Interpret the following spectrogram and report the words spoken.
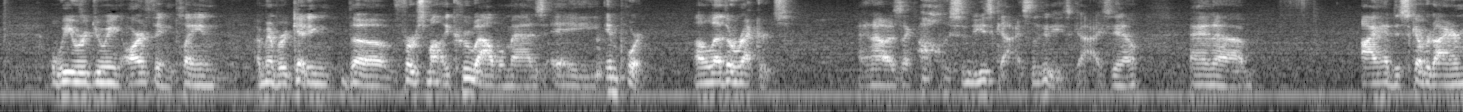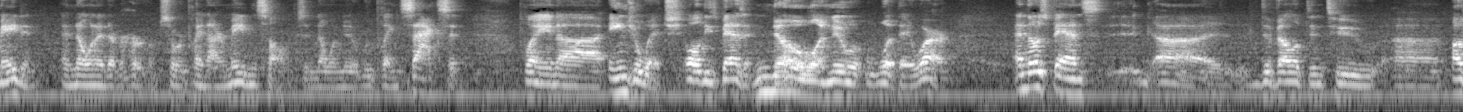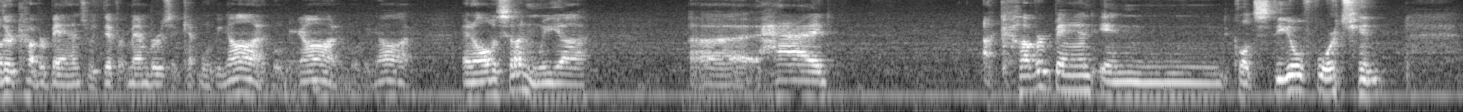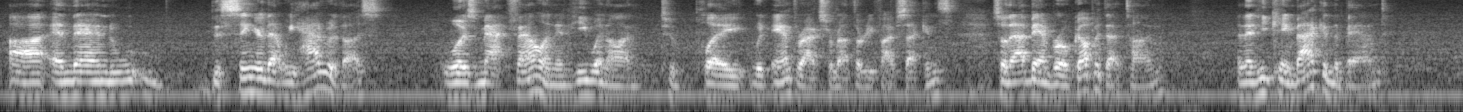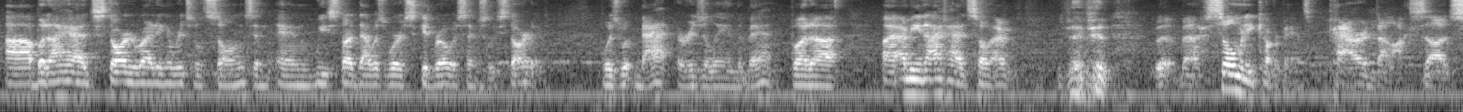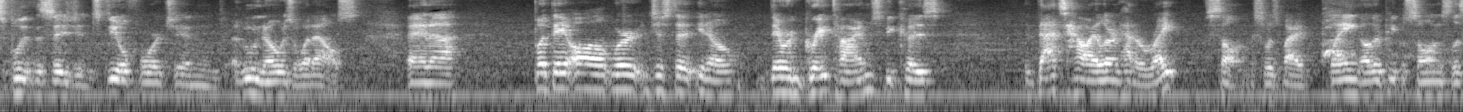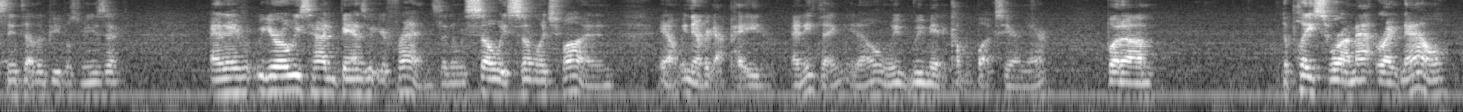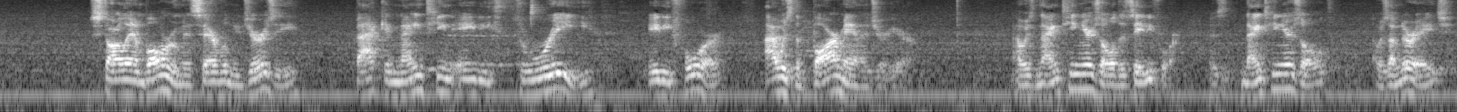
we were doing our thing, playing. I remember getting the first Motley Crue album as a import on Leathür Records, and I was like, "Oh, listen to these guys! Look at these guys!" You know, and uh, I had discovered Iron Maiden, and no one had ever heard of them. So we're playing Iron Maiden songs, and no one knew. We were playing Saxon, playing uh, Angel Witch, all these bands that no one knew what they were, and those bands. Uh, developed into uh, other cover bands with different members and kept moving on and moving on and moving on. And all of a sudden we uh, uh, had a cover band in called Steel Fortune uh, and then the singer that we had with us was Matt Fallon and he went on to play with Anthrax for about 35 seconds. So that band broke up at that time and then he came back in the band. Uh, but I had started writing original songs, and, and we started. That was where Skid Row essentially started, was with Matt originally in the band. But uh, I, I, mean, I've had so I've, so many cover bands: Paradox, uh, Split Decision, Steel Fortune, who knows what else, and uh, but they all were just a you know they were great times because that's how I learned how to write songs was by playing other people's songs, listening to other people's music, and you always had bands with your friends, and it was always so much fun. And you know, we never got paid anything. You know, we we made a couple bucks here and there, but um, the place where I'm at right now, Starland Ballroom in Sayreville, New Jersey, back in 1983, 84, I was the bar manager here. I was 19 years old. It's 84. I was 19 years old. I was underage.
